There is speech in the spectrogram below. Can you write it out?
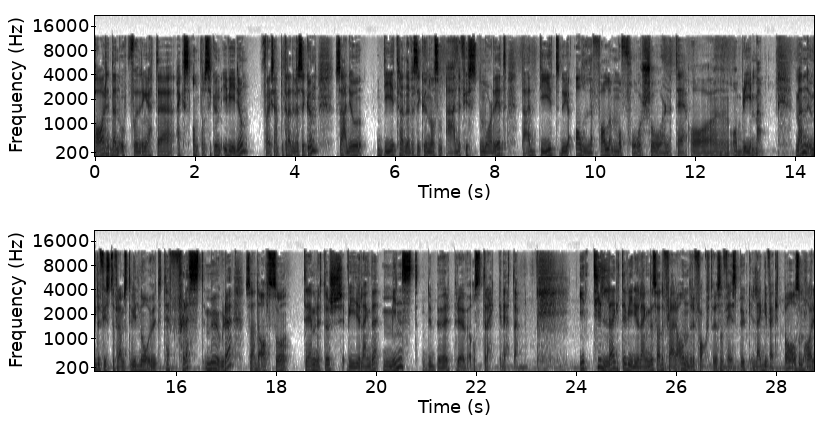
har den oppfordringen etter x antall sekunder i videoen, f.eks. 30 sekunder, så er det jo de 30 sekundene som er det første målet ditt, det er dit du i alle fall må få seeren til å, å bli med. Men om du først og fremst vil nå ut til flest mulig, så er det altså tre minutters videolengde minst du bør prøve å strekke dette. I tillegg til videolengde så er det flere andre faktorer som Facebook legger vekt på, og som har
